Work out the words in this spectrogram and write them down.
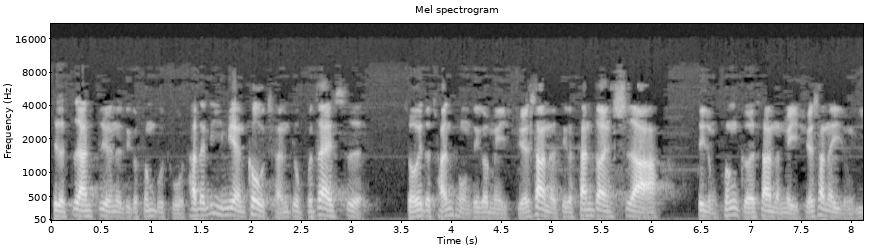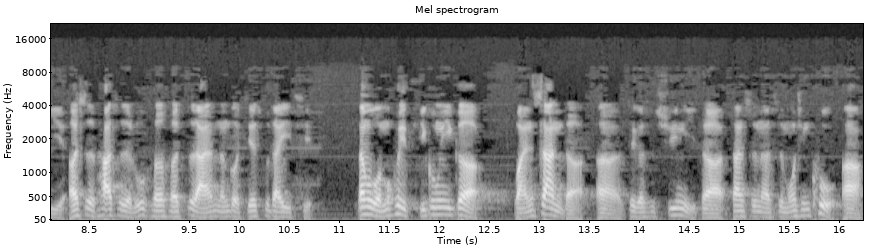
这个自然资源的这个分布图，它的立面构成就不再是。所谓的传统这个美学上的这个三段式啊，这种风格上的美学上的一种意义，而是它是如何和自然能够接触在一起。那么我们会提供一个完善的呃，这个是虚拟的，但是呢是模型库啊。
